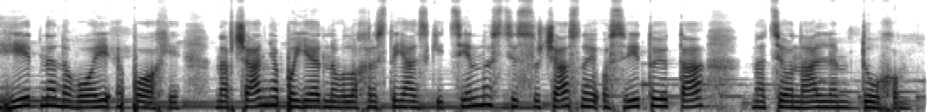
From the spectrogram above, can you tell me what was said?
гідне нової епохи. Навчання поєднувало християнські цінності з сучасною освітою та національним духом.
